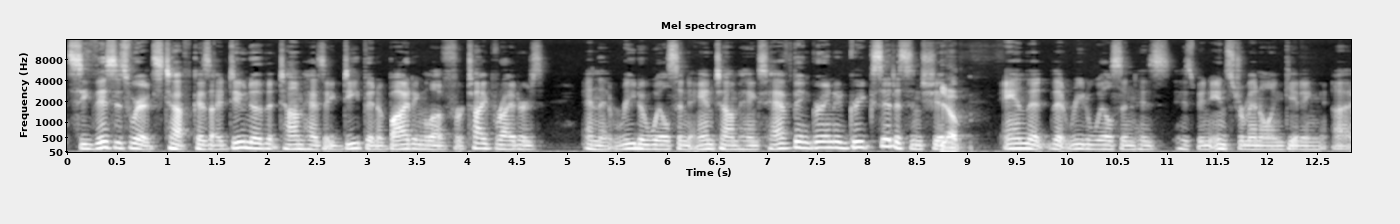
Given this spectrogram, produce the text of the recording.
See, this is where it's tough because I do know that Tom has a deep and abiding love for typewriters, and that Rita Wilson and Tom Hanks have been granted Greek citizenship. Yep. and that, that Rita Wilson has, has been instrumental in getting uh,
